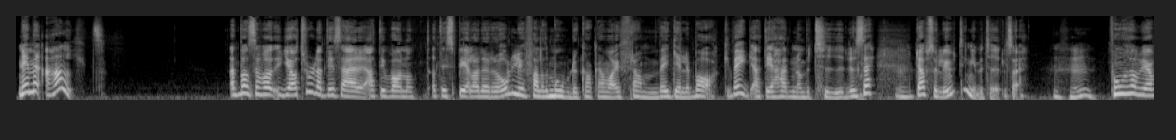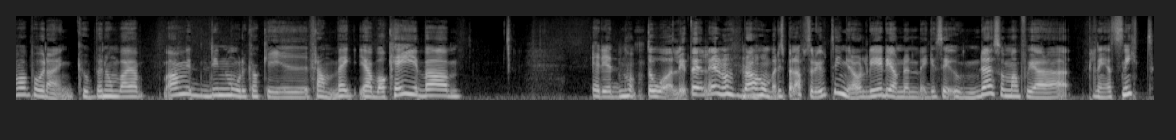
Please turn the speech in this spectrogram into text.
Nej men allt! Att var- jag trodde att det, så här, att, det var något, att det spelade roll ifall att moderkakan var i framvägg eller bakvägg. Att det hade någon betydelse. Det har absolut ingen betydelse. För hon sa, jag var på den kubben hon bara, ja, din moderkaka är i framvägg. Jag bara okej, vad är det något dåligt eller är det något bra? Hon bara det spelar absolut ingen roll. Det är det om den lägger sig under som man får göra planerat snitt.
